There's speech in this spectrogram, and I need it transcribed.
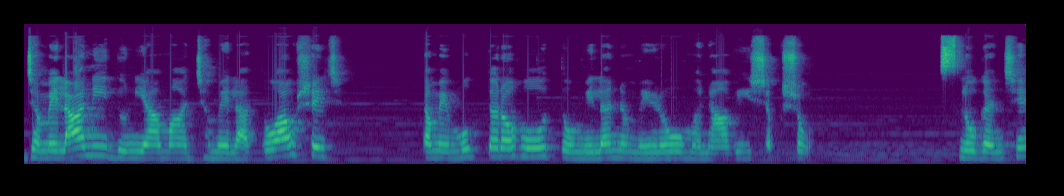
જમેલાની દુનિયામાં જમેલા તો આવશે જ. તમે મુક્ત રહો તો મિલન મેળો મનાવી શકશો. સ્લોગન છે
